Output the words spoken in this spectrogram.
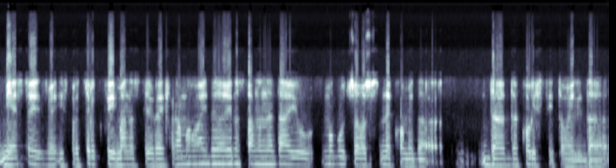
mjesta ispred crkvi, manastira i hramova i da jednostavno ne daju mogućnost nekome da, da, da koristi to ili da,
